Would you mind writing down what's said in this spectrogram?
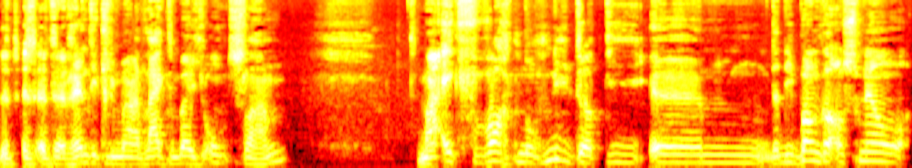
Het, het, het renteklimaat lijkt een beetje om te slaan. Maar ik verwacht nog niet dat die, um, dat die banken al snel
